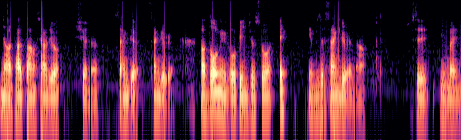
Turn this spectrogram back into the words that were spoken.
然后他当下就选了三个三个人。然后东尼罗宾就说：“哎，你们这三个人啊，就是你们，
